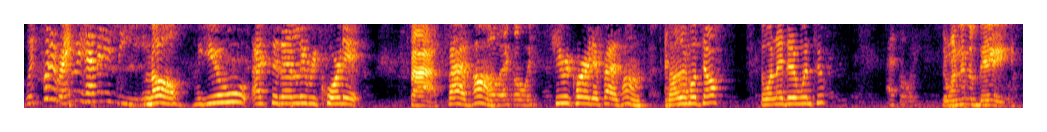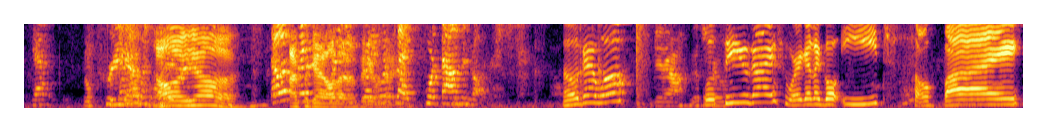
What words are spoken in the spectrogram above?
What did you? We put it right. We have it in the. no, you accidentally recorded fast. fast, huh? Oh, like always. She recorded it fast, huh? The other hotel, the one I didn't went to. As always. The one in the bay. Yeah. The pretty ass one. Oh yeah. That was I very forget all pretty, the but it was I- like four thousand dollars. Okay, well, Yeah, that's we'll true. see you guys. We're gonna go eat. So, bye.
